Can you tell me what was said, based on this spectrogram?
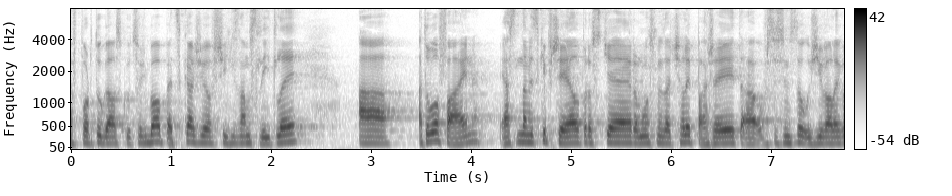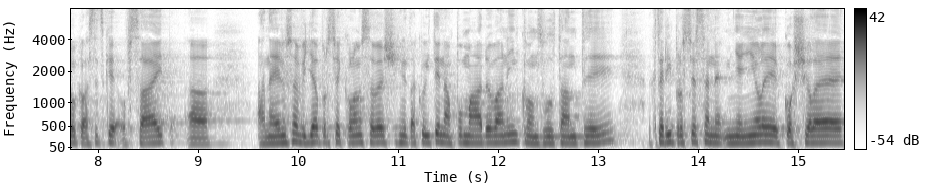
v Portugalsku, což byla pecka, že jo, všichni tam slítli. A a to bylo fajn. Já jsem tam vždycky přijel, prostě rovnou jsme začali pařit a prostě jsem si to užíval jako klasický offsite. A, a najednou jsem viděl prostě kolem sebe všichni takový ty napomádovaný konzultanty, který prostě se měnili košile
